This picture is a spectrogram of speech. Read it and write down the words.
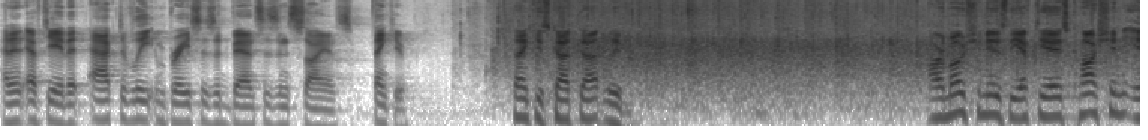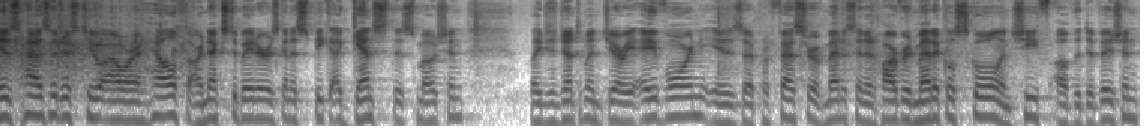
and an FDA that actively embraces advances in science. Thank you. Thank you, Scott Gottlieb. Our motion is the FDA's caution is hazardous to our health. Our next debater is going to speak against this motion. Ladies and gentlemen, Jerry Avorn is a professor of medicine at Harvard Medical School and chief of the Division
